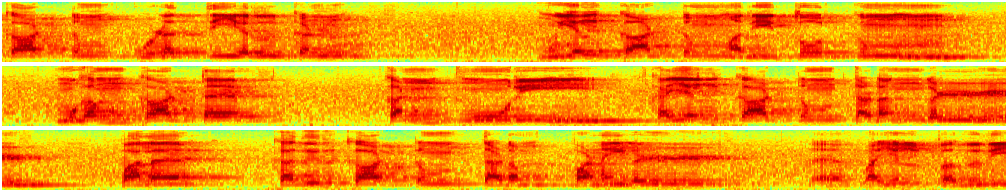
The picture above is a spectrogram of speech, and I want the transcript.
காட்டும் உளத்தியர் கண் முயல் காட்டும் மதி தோற்கும் முகம் காட்ட கண் மூறி கயல் காட்டும் தடங்கள் பல கதிர் காட்டும் தடம் பனைகள். இந்த வயல் பகுதி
